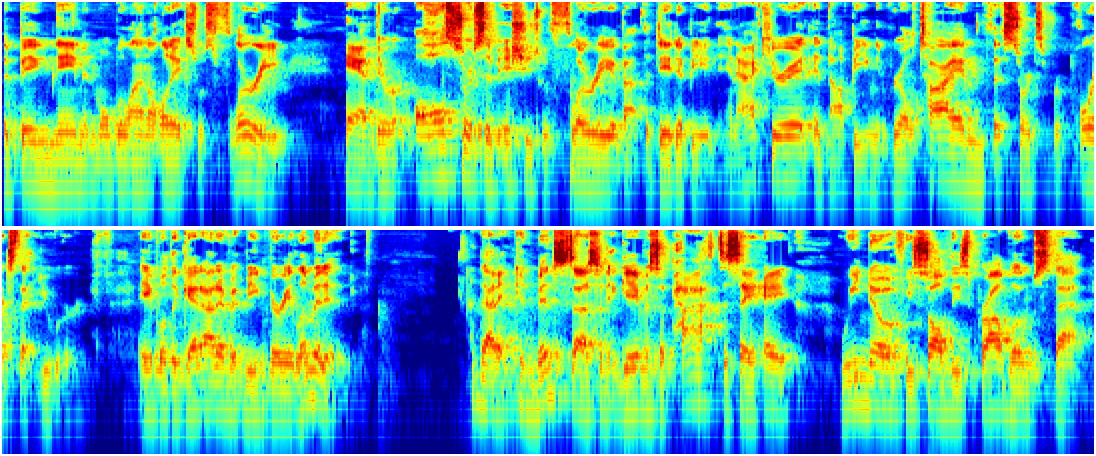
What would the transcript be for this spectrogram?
the big name in mobile analytics was flurry and there were all sorts of issues with Flurry about the data being inaccurate and not being in real time, the sorts of reports that you were able to get out of it being very limited. That it convinced us and it gave us a path to say, hey, we know if we solve these problems that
